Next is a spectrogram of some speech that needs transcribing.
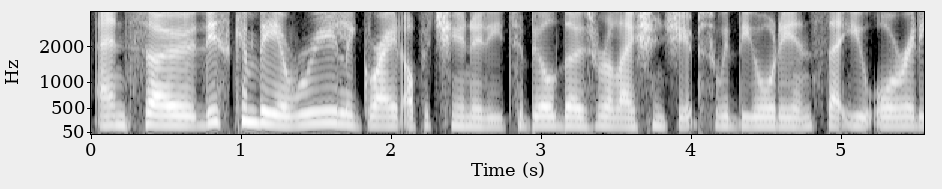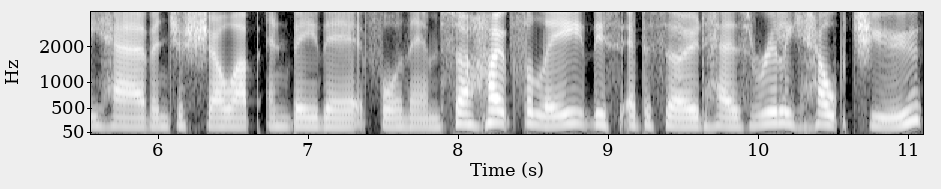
And so, this can be a really great opportunity to build those relationships with the audience that you already have and just show up and be there for them. So, hopefully, this episode has really helped you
